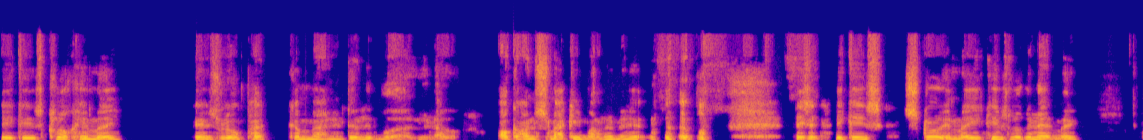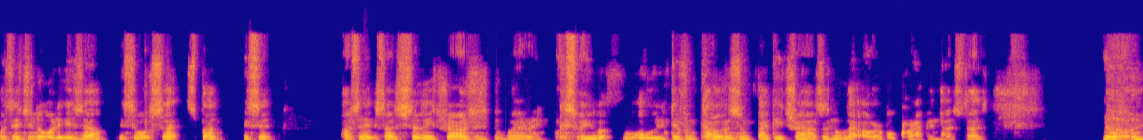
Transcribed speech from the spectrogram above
he keeps clocking me. It's real Peckham man and doing well, you know. I'll go and smack him one in a minute. he said, he keeps screwing me, he keeps looking at me. I said, you know what it is, Al? He said, what's that, Spud? He said, I said, it's those silly trousers you're wearing. Because we were all in different colours and baggy trousers and all that horrible crap in those days. No.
